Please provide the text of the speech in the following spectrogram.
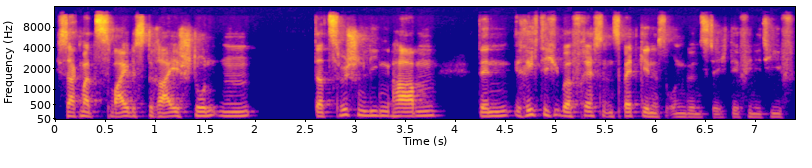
ich sag mal, zwei bis drei Stunden dazwischen liegen haben, denn richtig überfressen ins Bett gehen ist ungünstig, definitiv.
